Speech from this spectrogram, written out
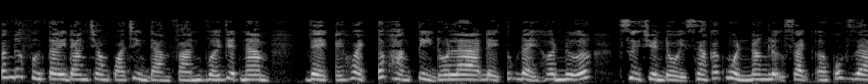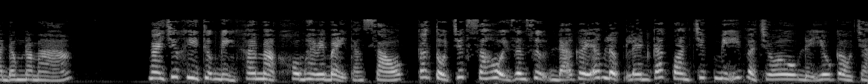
các nước phương Tây đang trong quá trình đàm phán với Việt Nam về kế hoạch cấp hàng tỷ đô la để thúc đẩy hơn nữa sự chuyển đổi sang các nguồn năng lượng sạch ở quốc gia Đông Nam Á. Ngay trước khi thượng đỉnh khai mạc hôm 27 tháng 6, các tổ chức xã hội dân sự đã gây áp lực lên các quan chức Mỹ và châu Âu để yêu cầu trả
